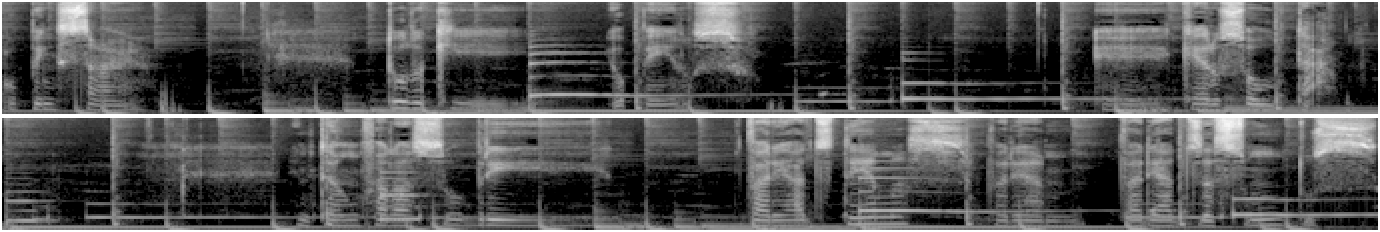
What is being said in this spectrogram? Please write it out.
o pensar, tudo que eu penso, é, quero soltar. Então, falar sobre variados temas, variados assuntos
